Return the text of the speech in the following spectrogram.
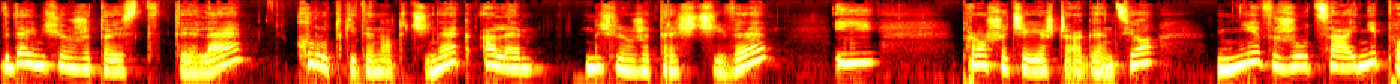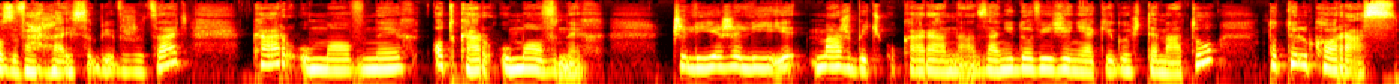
Wydaje mi się, że to jest tyle. Krótki ten odcinek, ale myślę, że treściwy. I proszę Cię jeszcze, agencjo, nie wrzucaj, nie pozwalaj sobie wrzucać kar umownych od kar umownych. Czyli jeżeli masz być ukarana za niedowiezienie jakiegoś tematu, to tylko raz,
